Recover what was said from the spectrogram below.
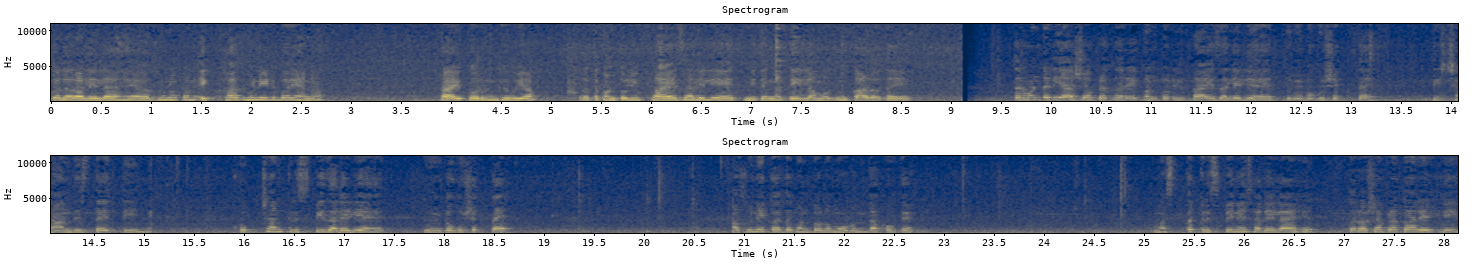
कलर आलेला आहे. अजून आपण एखाद मिनिटभर यानं फ्राय करून घेऊया. तर आता कंटोली फ्राय झालेली आहेत. मी त्यांना तेलामधून काढत आहे. तर मंडळी अशा प्रकारे कंटोली फ्राय झालेली आहेत. तुम्ही बघू शकताय. किती छान दिसत आहेत ती. खूप छान क्रिस्पी झालेली आहेत. तुम्ही बघू शकताय. अजून एखादं कंटोलं मोडून दाखवते. मस्त क्रिस्पीनेस आलेला आहे. तर अशा प्रकारे ही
